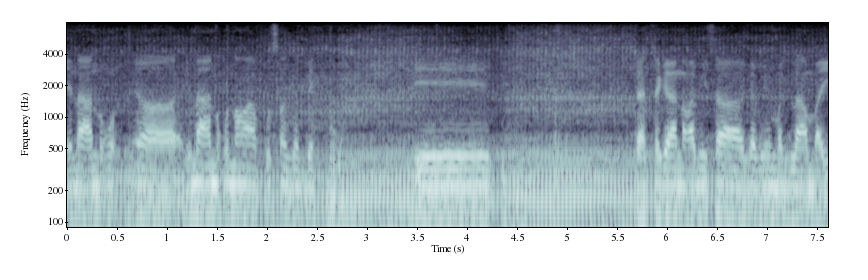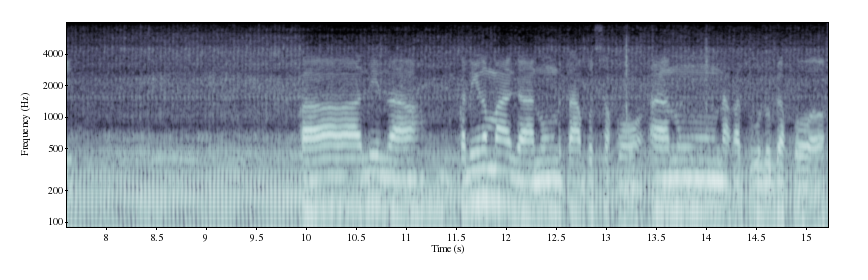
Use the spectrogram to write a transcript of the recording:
inaano ko uh, inaano ko na nga po sa gabi. Eh tsatsaga na kami sa gabi maglamay. Kanina kanina maga nung natapos ako ah, nung nakatulog ako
